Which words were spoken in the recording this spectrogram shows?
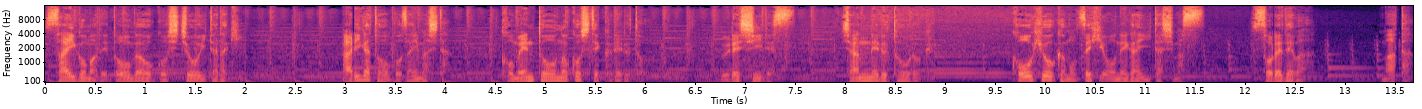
最後まで動画をご視聴いただきありがとうございました。コメントを残してくれると嬉しいです。チャンネル登録高評価もぜひお願いいたします。それではまた。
